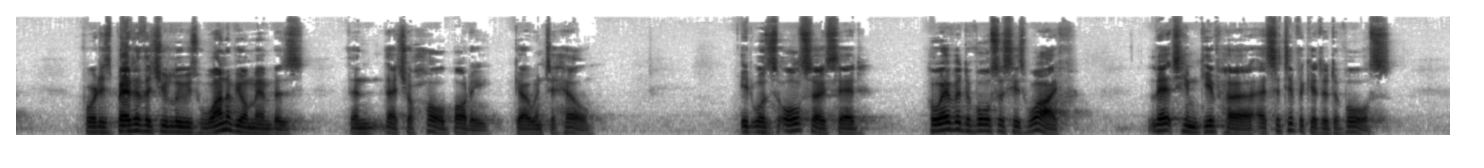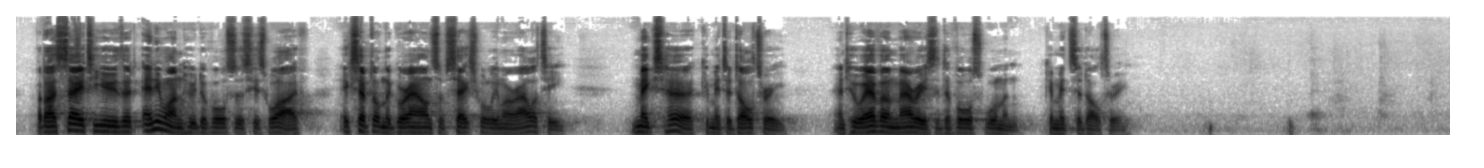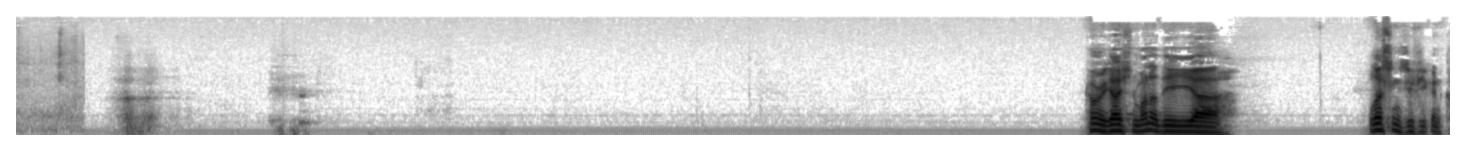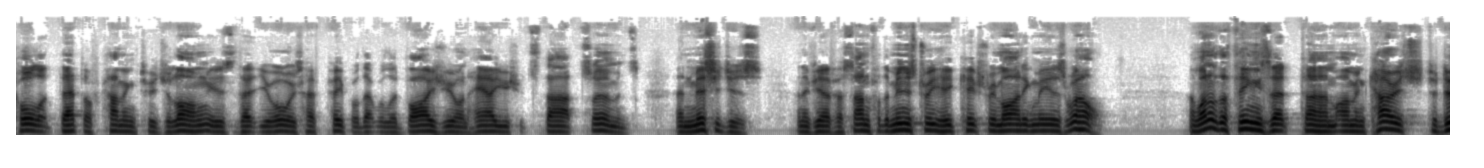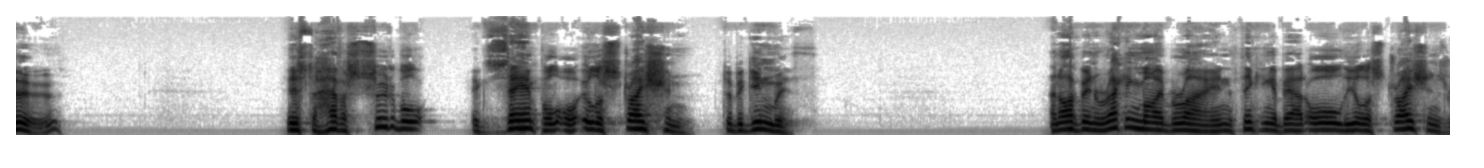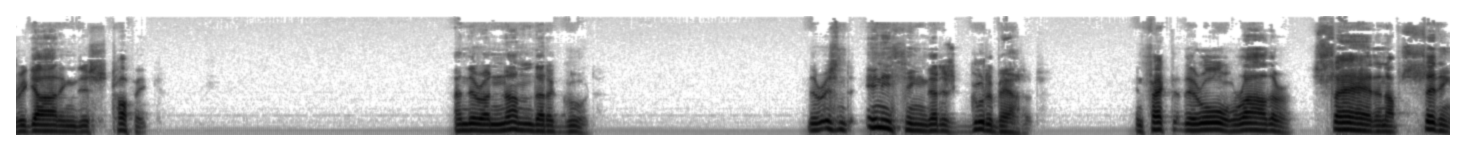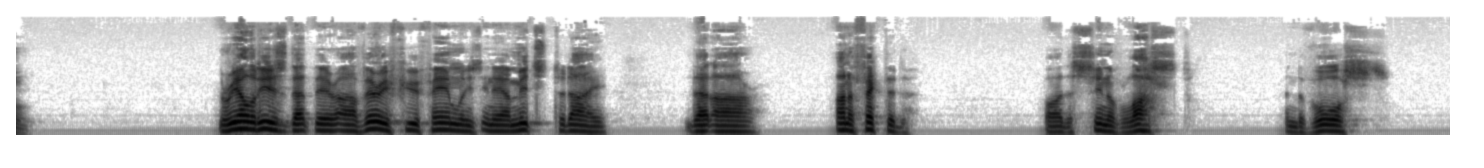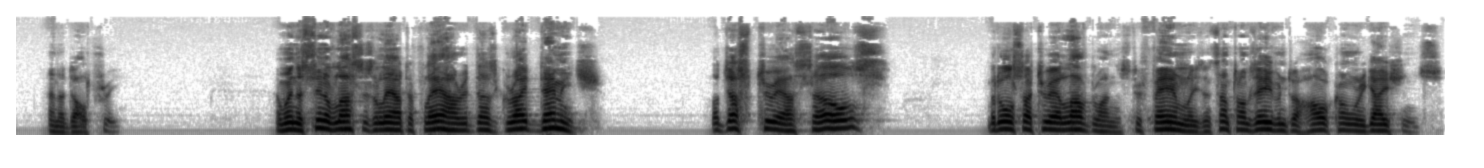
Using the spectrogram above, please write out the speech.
For it is better that you lose one of your members than that your whole body go into hell. It was also said, whoever divorces his wife, let him give her a certificate of divorce. But I say to you that anyone who divorces his wife, except on the grounds of sexual immorality, makes her commit adultery, and whoever marries a divorced woman commits adultery. Congregation, one of the uh, blessings, if you can call it that, of coming to Geelong is that you always have people that will advise you on how you should start sermons and messages. And if you have a son for the ministry, he keeps reminding me as well. And one of the things that um, I'm encouraged to do is to have a suitable example or illustration to begin with. And I've been racking my brain thinking about all the illustrations regarding this topic. And there are none that are good. There isn't anything that is good about it. In fact, they're all rather sad and upsetting. The reality is that there are very few families in our midst today that are unaffected by the sin of lust and divorce and adultery. And when the sin of lust is allowed to flower, it does great damage. Not just to ourselves, but also to our loved ones, to families, and sometimes even to whole congregations.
